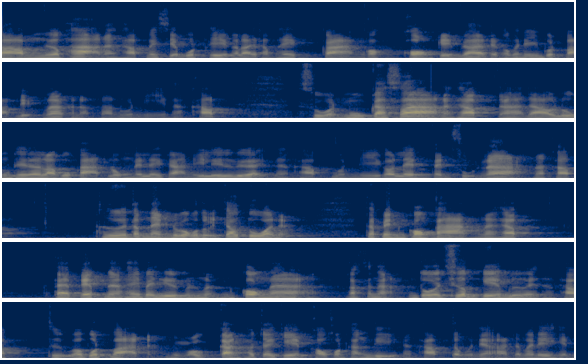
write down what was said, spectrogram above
ตามเนื้อผ้านะครับ ไม่เสียบทเพลงอะไรทำให้กลางก็ครองเกมได้ แต่ก็ไม่ได้มีบทบาทเด่นมากขนาดนั้นวันนี้นะครับ ส่วนมูกาซ่านะครับดาวรุ่งที่ได้รับโอกาสลงในรายการนี้เรื่อยๆนะครับวันนี้ก็เล่นเป็นศูนย์หน้านะครับคือตำแหน่งโดยปกติเจ้าตัวเนี่ยจะเป็นกองกลางนะครับ แต่เป๊ปเนี่ยให้ไปยืนเหมือนเหมือนกองหน้าลักษณะเป็นตัวเชื่อมเกมเลยนะครับ ถือว่าบทบาทผมว่าการเข้าใจเกมเขาค่อนข้างดีนะครับ แต่วันนี้อาจจะไม่ได้เห็น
